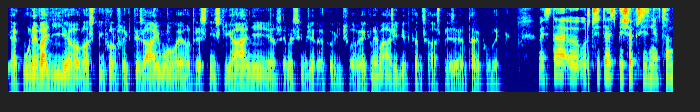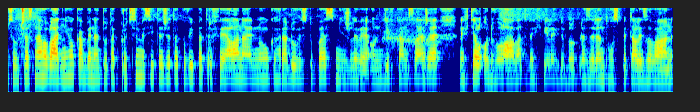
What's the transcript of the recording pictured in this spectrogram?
jak mu nevadí jeho vlastní konflikty zájmu, jeho trestní stíhání. Já si myslím, že takový člověk nemá řídit kancelář prezidenta republiky. Vy jste eh, určitě spíše příznivcem současného vládního kabinetu, tak proč si myslíte, že takový Petr Fiala najednou k hradu vystupuje smířlivě? On div kancléře nechtěl odvolávat ve chvíli, kdy byl prezident hospitalizován,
